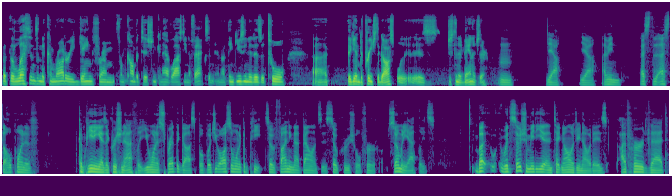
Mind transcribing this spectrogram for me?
But the lessons and the camaraderie gained from from competition can have lasting effects. And, and I think using it as a tool, uh, again, to preach the gospel is just an advantage there. Mm. Yeah, yeah. I mean, that's the that's the whole point of competing as a Christian athlete. You want to spread the gospel, but you also want to compete. So finding that balance is so crucial for so many athletes. But with social media and technology nowadays, I've heard that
